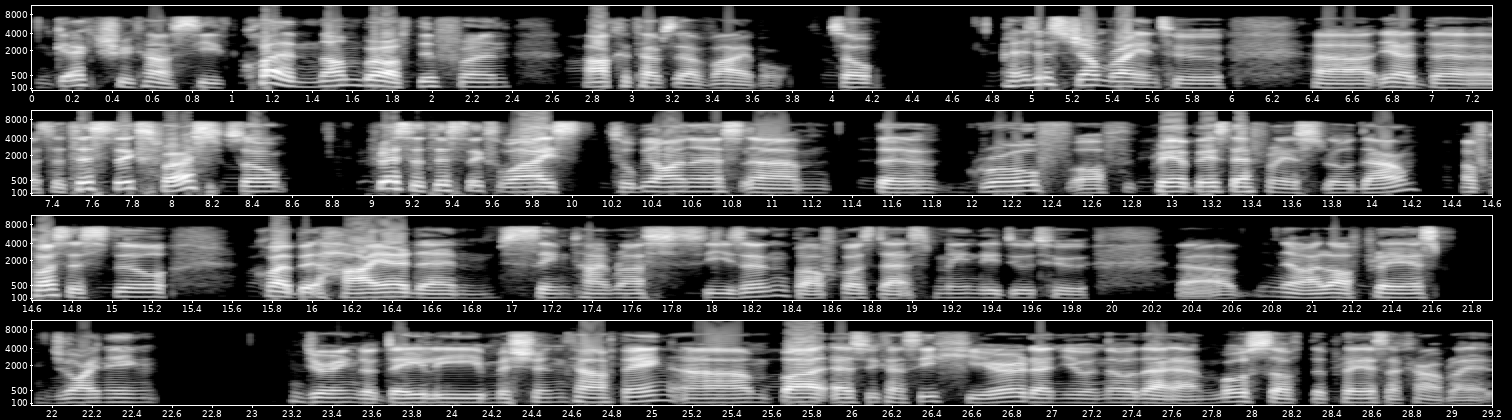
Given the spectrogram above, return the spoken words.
you can actually kind of see quite a number of different archetypes that are viable. So, Let's just jump right into uh, yeah the statistics first. So player statistics wise, to be honest, um, the growth of player base definitely slowed down. Of course, it's still quite a bit higher than same time last season, but of course that's mainly due to uh, you know a lot of players joining during the daily mission kind of thing. Um, but as you can see here, then you'll know that uh, most of the players are kind of like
